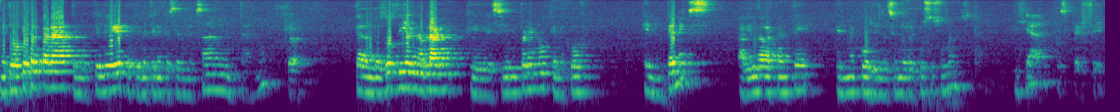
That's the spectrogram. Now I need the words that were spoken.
me tengo que preparar, tengo que leer, porque me tienen que hacer un examen y tal, ¿no? Claro. Pero los dos días me hablaron que siempre no, que mejor en Pemex había una vacante en una coordinación de recursos humanos. Dije, ah, pues perfecto.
